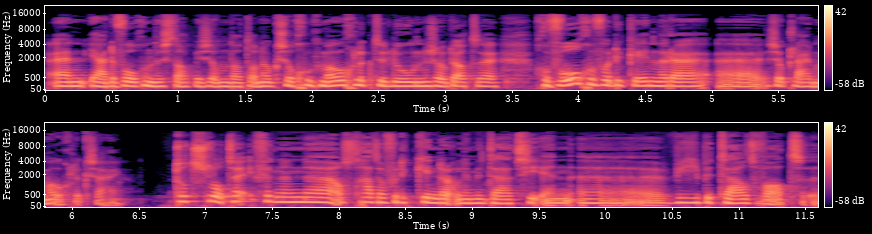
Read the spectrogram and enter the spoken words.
En ja, de volgende stap is om dat dan ook zo goed mogelijk te doen, zodat de gevolgen voor de kinderen uh, zo klein mogelijk zijn. Tot slot, even een, uh, als het gaat over de kinderalimentatie en uh, wie betaalt wat. Uh,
